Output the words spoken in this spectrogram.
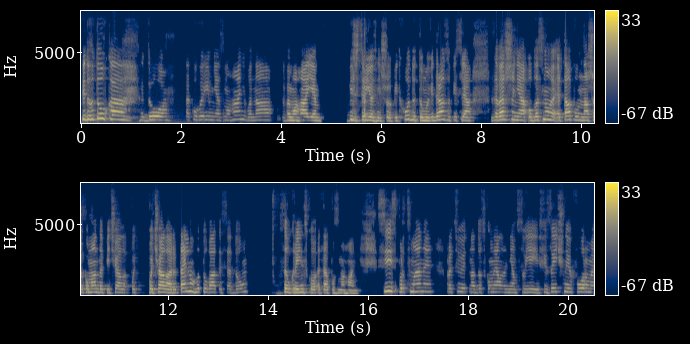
Підготовка до такого рівня змагань вона вимагає більш серйознішого підходу. Тому відразу після завершення обласного етапу наша команда почала, почала ретельно готуватися до всеукраїнського етапу змагань. Всі спортсмени працюють над досконаленням своєї фізичної форми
